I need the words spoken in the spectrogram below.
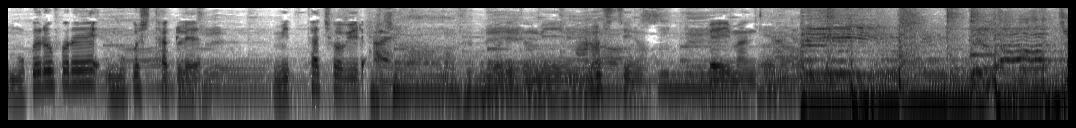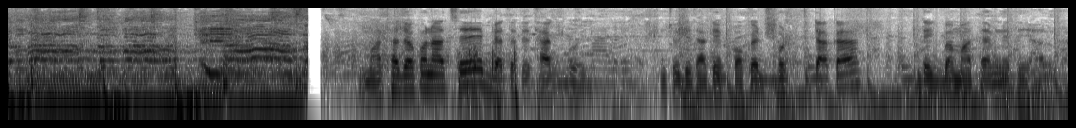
মুখের উপরে মুখোশ থাকলে মিথ্যা ছবির আয় যদি তুমি মানুষ চিনো বেইমান চিনা যায়। মাথা যখন আছে ব্যথাতে থাকবই। যদি থাকে পকেট ভর্তি টাকা দেখবা মাথা এমনিতেই হালকা.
